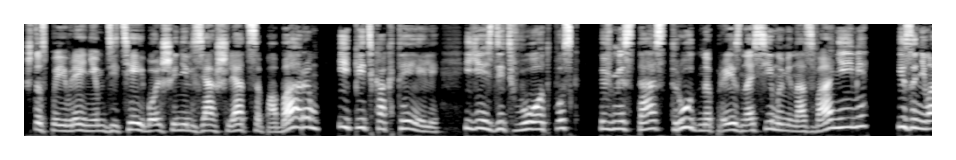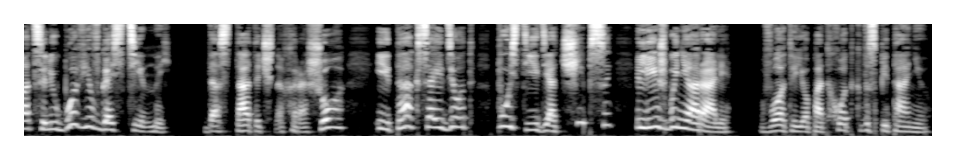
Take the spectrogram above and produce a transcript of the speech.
что с появлением детей больше нельзя шляться по барам и пить коктейли, ездить в отпуск в места с труднопроизносимыми названиями и заниматься любовью в гостиной. Достаточно хорошо, и так сойдет, пусть едят чипсы, лишь бы не орали. Вот ее подход к воспитанию.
